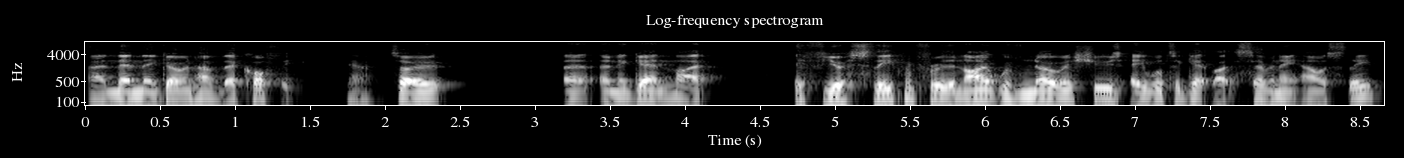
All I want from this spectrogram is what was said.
and then they go and have their coffee. Yeah. So, uh, and again, like if you're sleeping through the night with no issues, able to get like seven, eight hours sleep,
